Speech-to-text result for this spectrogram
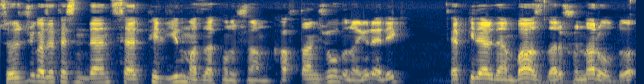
Sözcü gazetesinden Serpil Yılmaz'a konuşan Kaftancıoğlu'na yönelik tepkilerden bazıları şunlar oldu.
